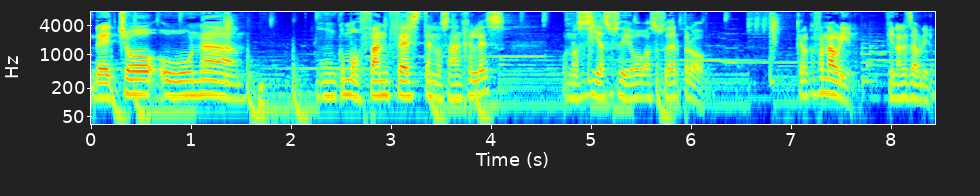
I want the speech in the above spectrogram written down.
De hecho, hubo una un como fan fest en Los Ángeles. No sé si ya sucedió o va a suceder, pero creo que fue en abril, finales de abril.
